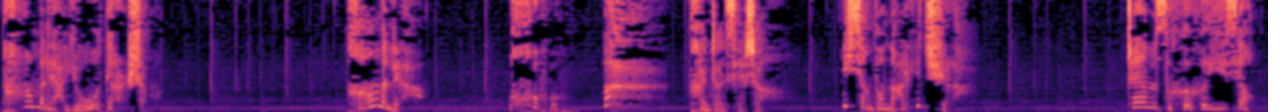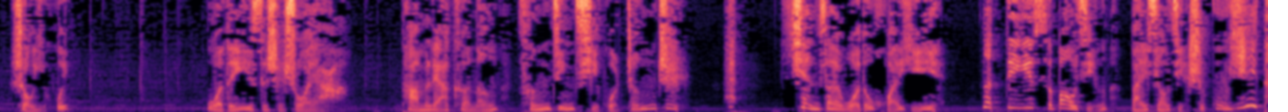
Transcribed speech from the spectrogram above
他们俩有点什么。他们俩，探长先生，你想到哪里去了？詹姆斯呵呵一笑，手一挥。我的意思是说呀，他们俩可能曾经起过争执。哎，现在我都怀疑，那第一次报警，白小姐是故意的。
